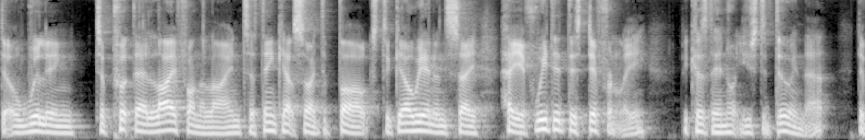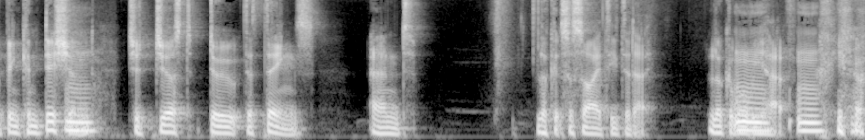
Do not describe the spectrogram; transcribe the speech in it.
that are willing to put their life on the line, to think outside the box, to go in and say, "Hey, if we did this differently," because they're not used to doing that. They've been conditioned mm. to just do the things. And look at society today. Look at what mm. we have. Mm. you know?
